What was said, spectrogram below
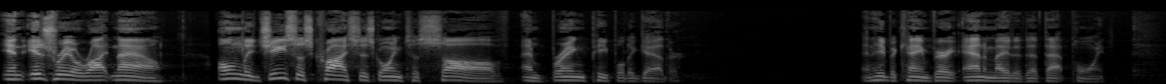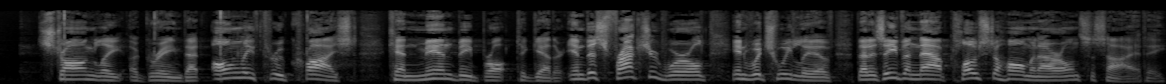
in Israel right now, only Jesus Christ is going to solve and bring people together. And he became very animated at that point strongly agreeing that only through Christ can men be brought together. In this fractured world in which we live, that is even now close to home in our own society.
